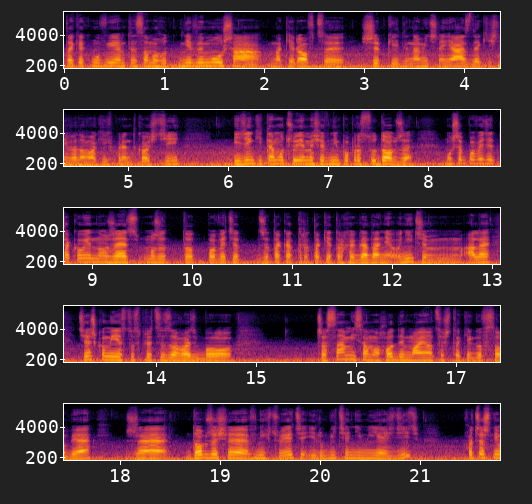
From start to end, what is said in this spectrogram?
Tak jak mówiłem, ten samochód nie wymusza na kierowcy szybkiej, dynamicznej jazdy, jakichś nie wiadomo jakich prędkości i dzięki temu czujemy się w nim po prostu dobrze. Muszę powiedzieć taką jedną rzecz, może to powiecie, że taka, takie trochę gadanie o niczym, ale ciężko mi jest to sprecyzować, bo czasami samochody mają coś takiego w sobie, że dobrze się w nich czujecie i lubicie nimi jeździć, chociaż nie,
